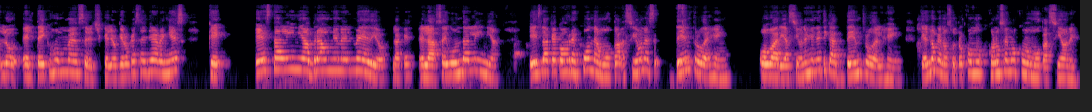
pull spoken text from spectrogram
lo, el take home message que yo quiero que se lleven es que esta línea brown en el medio, la, que, la segunda línea, es la que corresponde a mutaciones dentro del gen o variaciones genéticas dentro del gen, que es lo que nosotros conocemos como mutaciones.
